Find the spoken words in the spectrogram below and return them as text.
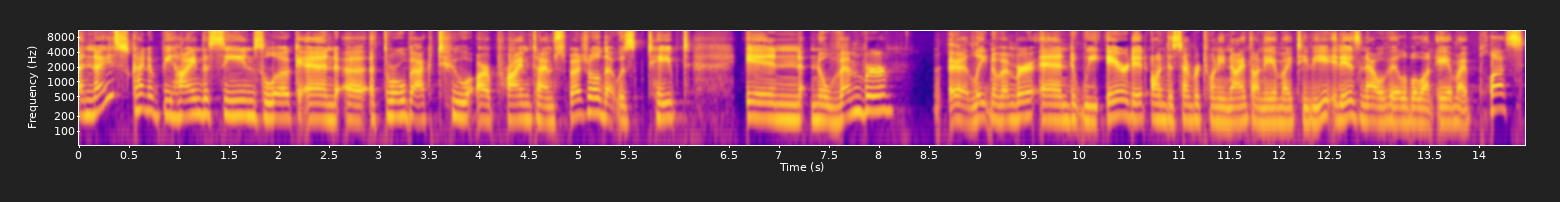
a nice kind of behind the scenes look and a, a throwback to our primetime special that was taped in November uh, late November, and we aired it on December 29th on AMI TV. It is now available on AMI Plus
